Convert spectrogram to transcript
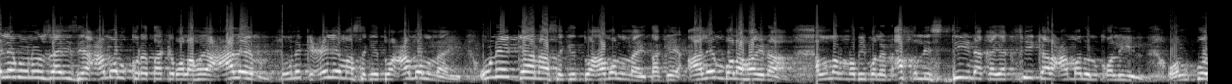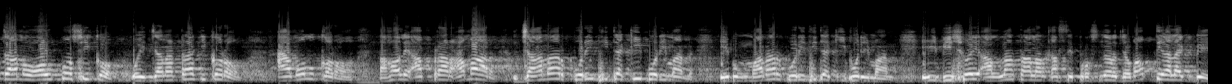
এলেম অনুযায়ী যে আমল করে, তাকে বলা হয় আলেম। অনেক এলেম আছে কিন্তু আমল নাই। অনেক জ্ঞান আছে কিন্তু আমল নাই। তাকে আলেম বলা হয় না। আল্লাহর নবী বলেন, আখলিস দীনাকা ইয়াকফিকাল আমালুল কলিল। অল্প জানো, অল্প শিখো। ওই জানাটা কি করো? আমল করো, তাহলে আপনার, আমার জানার পরিধিটা কি পরিমাণ এবং মানার পরিধিটা কি পরিমাণ? এই বিষয়ে আল্লাহ তালার কাছে প্রশ্নের জবাব দেওয়া লাগবে।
